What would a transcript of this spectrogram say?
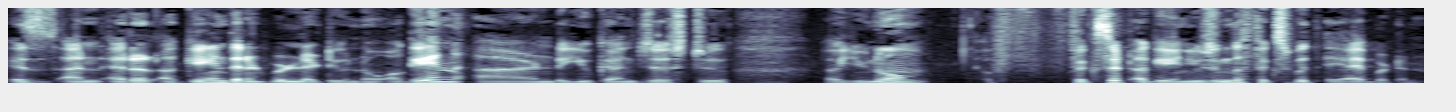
is an error again, then it will let you know again. And you can just, uh, you know, fix it again using the fix with AI button.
